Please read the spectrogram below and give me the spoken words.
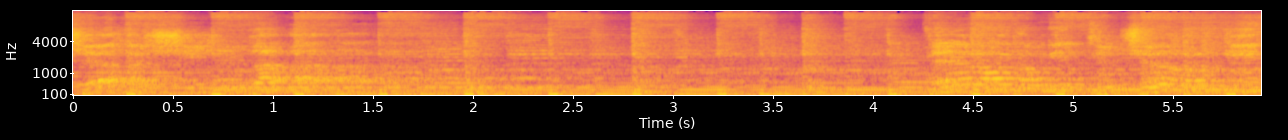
백자하신다 때로는 밑을처럼 기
